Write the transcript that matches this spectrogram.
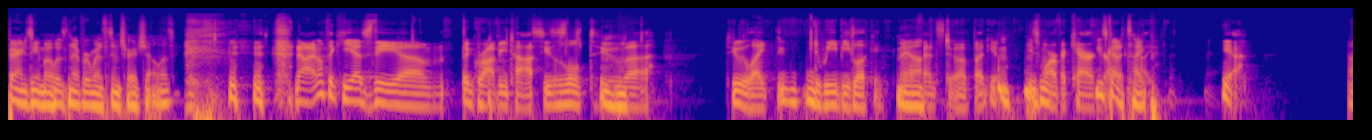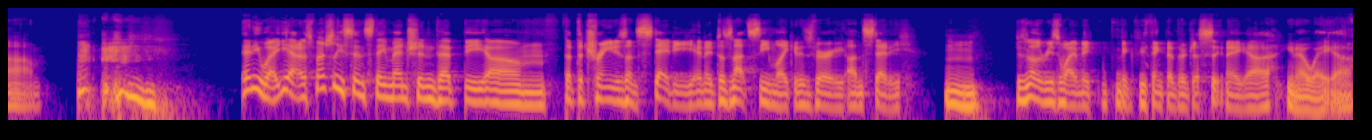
Baron Zemo was never Winston Churchill, was he? no, I don't think he has the um the gravitas. He's a little too Mhm. uh too like dweeby looking. No Yeah. offense to him, but you know, Mhm. he's more of a character. He's got a type. Yeah. Um anyway, yeah, especially since they mentioned that the um that the train is unsteady and it does not seem like it is very unsteady. Hmm. There's another reason why it make, makes me think that they're just in a uh, you know, a uh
